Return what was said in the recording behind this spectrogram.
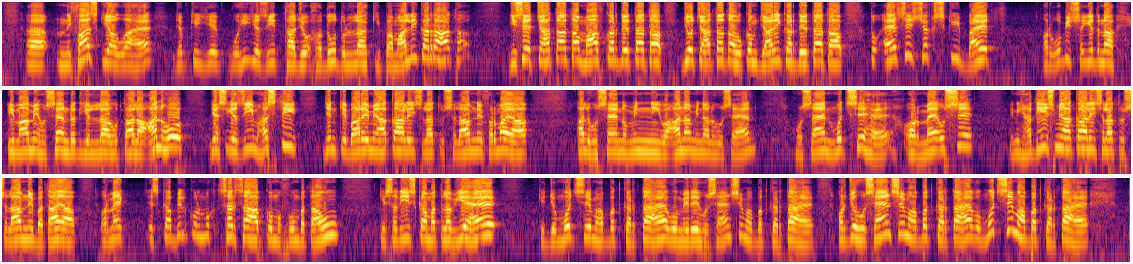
نفاذ کیا ہوا ہے۔ جبکہ یہ وہی یزید تھا جو حدود اللہ کی پامالی کر رہا تھا، جسے چاہتا تھا معاف کر دیتا تھا، جو چاہتا تھا حکم جاری کر دیتا تھا۔ تو ایسے شخص کی بیت اور وہ بھی سیدنا امام حسین رضی اللہ تعالی عنہ ہو جیسی عظیم ہستی جن کے بارے میں آقا علیہ السلاۃ السلام نے فرمایا، الحسین منی و انا من الحسین، حسین مجھ سے ہے اور میں اس سے یعنی حدیث میں آقا علیہ صلاۃ السلام نے بتایا اور میں اس کا بالکل مختصر سا آپ کو مفہوم بتاؤں کہ حدیث کا مطلب یہ ہے کہ جو مجھ سے محبت کرتا ہے وہ میرے حسین سے محبت کرتا ہے اور جو حسین سے محبت کرتا ہے وہ مجھ سے محبت کرتا ہے۔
